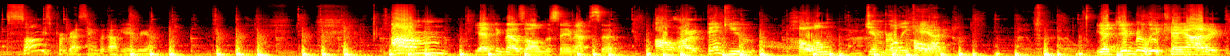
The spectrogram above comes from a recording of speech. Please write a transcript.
The song is progressing, but okay, here we go. Yeah, I think that was all in the same episode. Oh, all right. Thank you, Poem? Jimberly. Chaotic. Yeah, Jimberly Chaotic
